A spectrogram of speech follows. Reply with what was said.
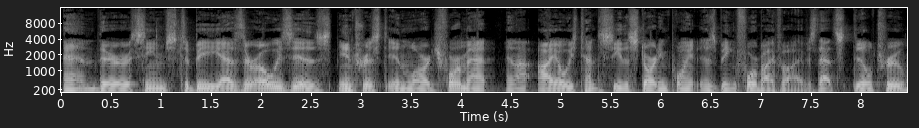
and there seems to be, as there always is, interest in large format. And I, I always tend to see the starting point as being 4x5. Is that still true?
